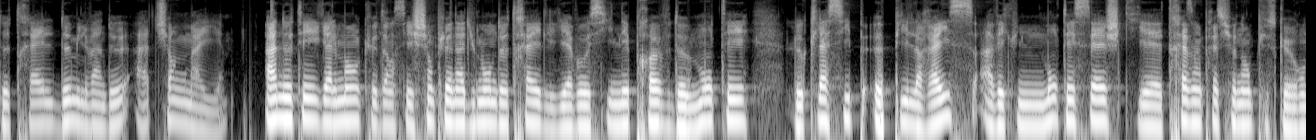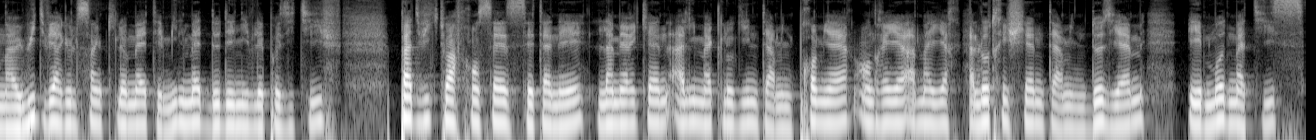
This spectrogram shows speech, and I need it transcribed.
de trail 2022 à Chiang Mai. À noter également que dans ces championnats du monde de trail, il y avait aussi une épreuve de montée, le Classic Uphill Race, avec une montée sèche qui est très impressionnante puisqu'on a 8,5 km et 1000 mètres de dénivelé positif. Pas de victoire française cette année. L'américaine Ali McLaughlin termine première, Andrea Mayer, l'autrichienne, termine deuxième et Maud Matisse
